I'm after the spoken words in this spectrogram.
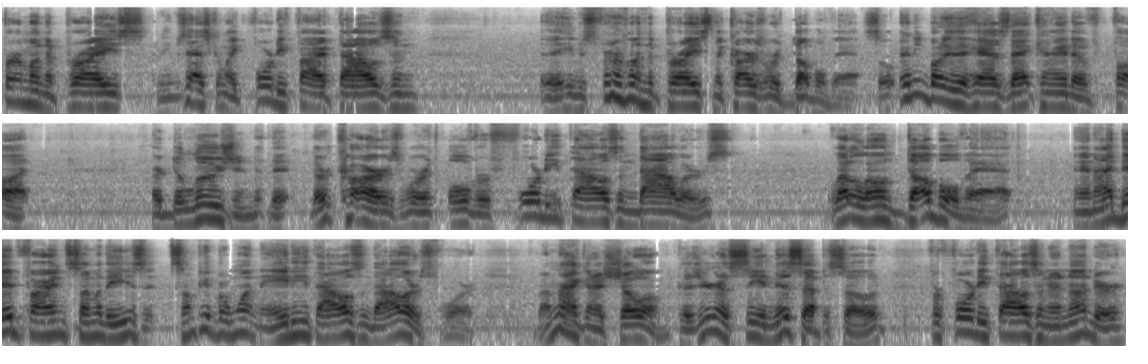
firm on the price. And he was asking like 45,000. Uh, he was firm on the price and the cars were double that. So anybody that has that kind of thought or delusion that their car is worth over $40,000, let alone double that, and I did find some of these. that Some people are wanting $80,000 for. But I'm not going to show them because you're going to see in this episode for 40000 and under,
